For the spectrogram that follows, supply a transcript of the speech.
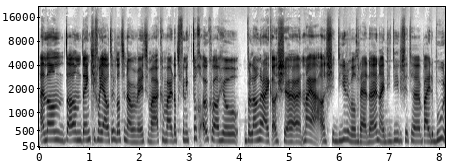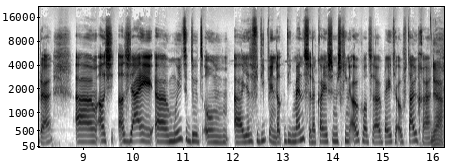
En dan, dan denk je van ja, wat heeft dat er nou mee te maken? Maar dat vind ik toch ook wel heel belangrijk als je, nou ja, ja, als je dieren wilt redden, nou, die dieren zitten bij de boeren. Ehm, als, als jij eh, moeite doet om eh, je te verdiepen in dat, die mensen, dan kan je ze misschien ook wat eh, beter overtuigen. Ja,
